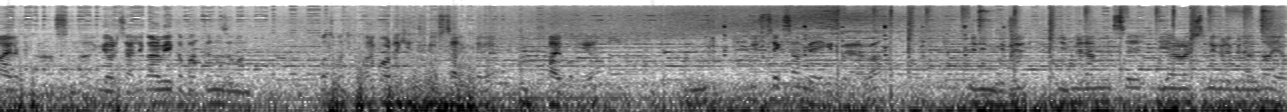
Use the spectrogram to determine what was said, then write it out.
hayalet ekran aslında. Görsellik. Arabayı kapattığınız zaman otomatik olarak oradaki göstergeleri kayboluyor. Diğer araçlara göre biraz daha yavaş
